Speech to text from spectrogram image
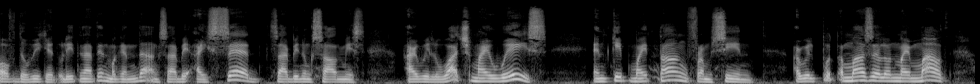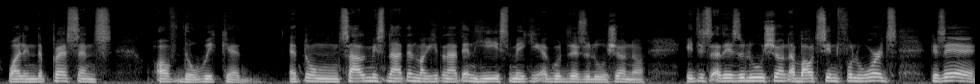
of the wicked. Ulitin natin, maganda ang sabi, I said, sabi ng psalmist, I will watch my ways and keep my tongue from sin. I will put a muzzle on my mouth while in the presence of the wicked. Etong psalmist natin, makita natin, he is making a good resolution. No? It is a resolution about sinful words kasi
